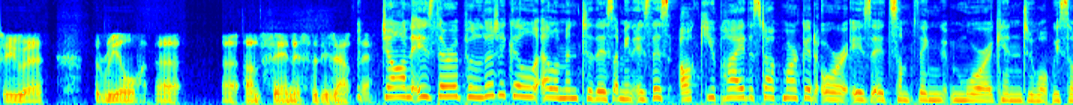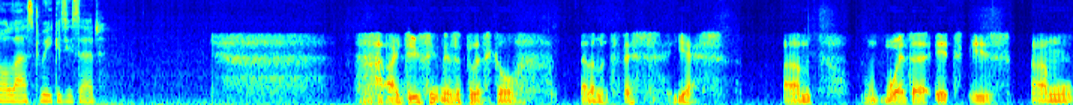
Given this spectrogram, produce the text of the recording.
to uh, the real uh, uh, unfairness that is out there. John, is there a political element to this? I mean, is this occupy the stock market, or is it something more akin to what we saw last week, as you said? I do think there's a political element to this. Yes, um, whether it is. Um,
